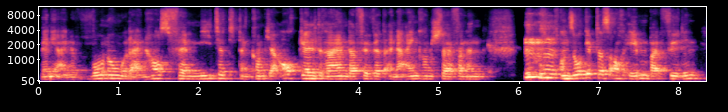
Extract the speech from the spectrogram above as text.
wenn ihr eine Wohnung oder ein Haus vermietet, dann kommt ja auch Geld rein, dafür wird eine Einkommensteuer verlangt. Und so gibt es auch eben für den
